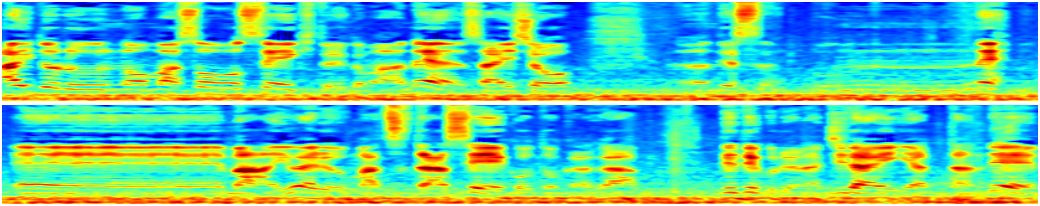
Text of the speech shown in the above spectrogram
アイドルの、まあ、創世期というか、まあね、最初です。うんね、えー、まあ、いわゆる松田聖子とかが出てくるような時代やったんで、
